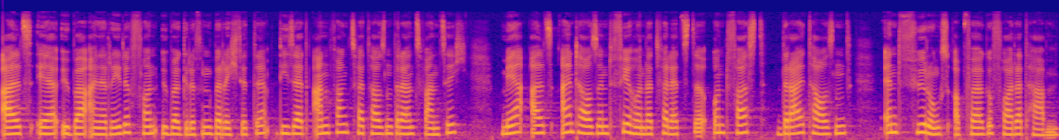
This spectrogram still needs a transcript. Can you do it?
als er über eine Rede von Übergriffen berichtete, die seit Anfang 2023 mehr als 1400 Verletzte und fast 3000 Entführungsopfer gefordert haben.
